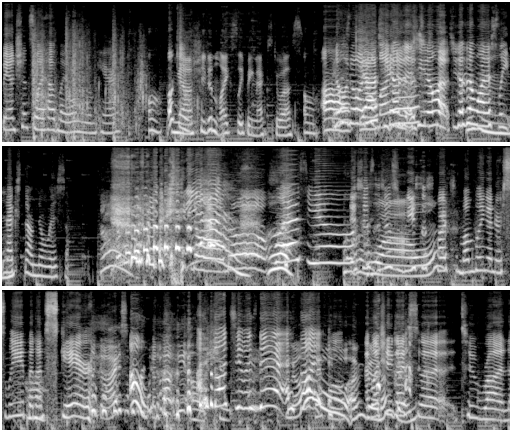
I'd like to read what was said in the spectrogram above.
expansion, so I have my own room here. Oh, okay. Yeah, she didn't like sleeping next to us. Oh, No, uh, no, I yeah, don't mind she doesn't. She don't. She doesn't want to sleep next to Nerissa. no, Bless you. It's just, it's just Risa starts mumbling in her sleep, and I'm scared. Guys, Oh, forget about me. Oh, I thought she was there. I thought. No, I'm I good. want I'm you guys good. to to run.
